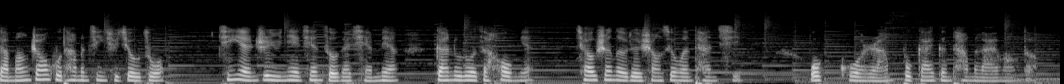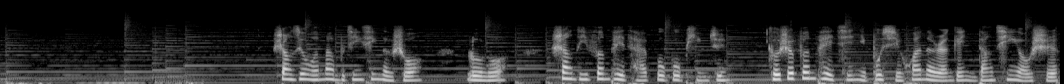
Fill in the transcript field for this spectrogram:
赶忙招呼他们进去就坐。秦衍之与聂谦走在前面，甘露落在后面，悄声地对尚修文叹气：“我果然不该跟他们来往的。”尚修文漫不经心地说：“露露，上帝分配财富不平均，可是分配起你不喜欢的人给你当亲友时，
